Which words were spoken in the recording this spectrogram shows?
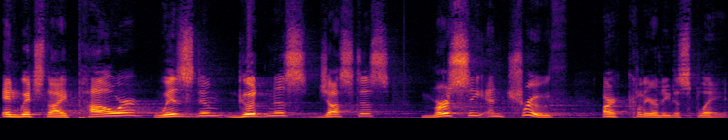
in which thy power, wisdom, goodness, justice, mercy, and truth are clearly displayed.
